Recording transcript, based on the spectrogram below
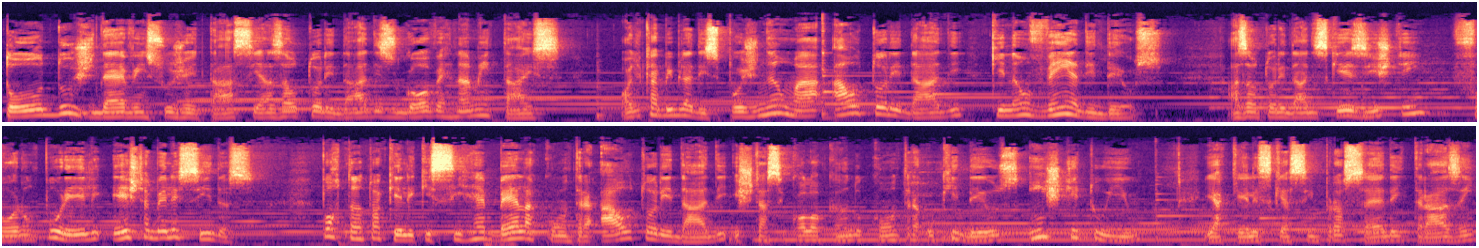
Todos devem sujeitar-se às autoridades governamentais. Olha o que a Bíblia diz: pois não há autoridade que não venha de Deus. As autoridades que existem foram por ele estabelecidas. Portanto, aquele que se rebela contra a autoridade está se colocando contra o que Deus instituiu, e aqueles que assim procedem trazem,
